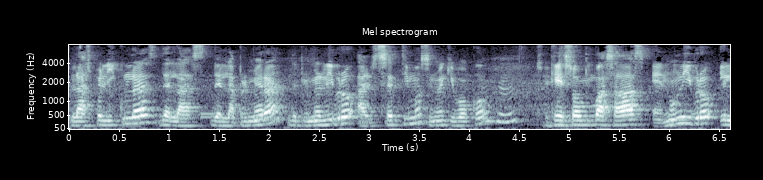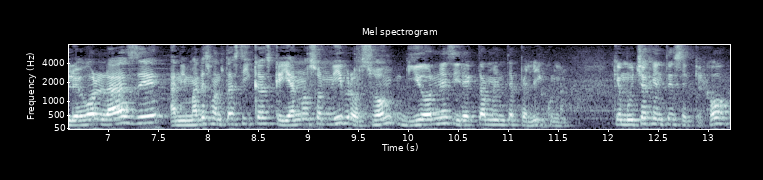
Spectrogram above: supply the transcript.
Las películas de, las, de la primera, del primer libro al séptimo, si no me equivoco, que son basadas en un libro y luego las de Animales Fantásticos que ya no son libros, son guiones directamente a película, que mucha gente se quejó,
